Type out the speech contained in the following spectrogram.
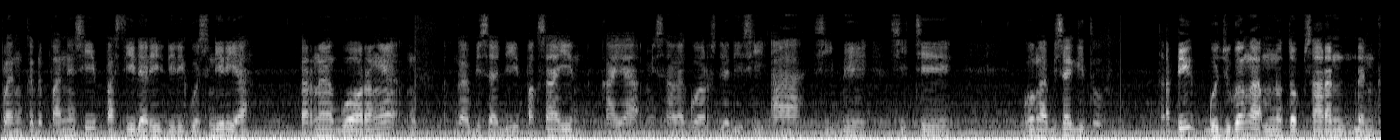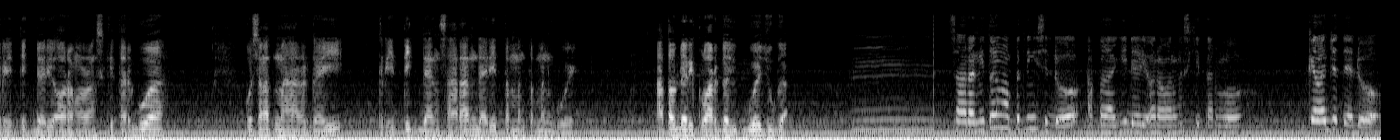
plan ke depannya sih pasti dari diri gue sendiri ya. Karena gue orangnya nggak bisa dipaksain. Kayak misalnya gue harus jadi si A, si B, si C. Gue nggak bisa gitu. Tapi gue juga nggak menutup saran dan kritik dari orang-orang sekitar gue. Gue sangat menghargai kritik dan saran dari teman-teman gue. Atau dari keluarga gue juga. Hmm, saran itu emang penting sih, Dok. Apalagi dari orang-orang sekitar lo. Oke lanjut ya dok,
